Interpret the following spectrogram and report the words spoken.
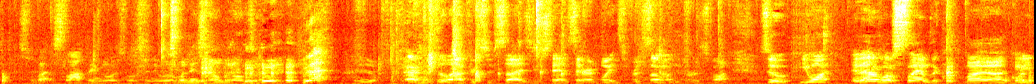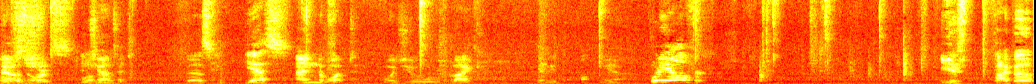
That's what that slapping noise was anyway. When his helmet on. somebody. After the laughter subsides, he stands there and waits for someone to respond. So you want And now I'm gonna slam the my uh, coin want pouch. swords enchanted, Yes. yes. and what would you like? In the, you know, What do you offer? You just pipe up.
